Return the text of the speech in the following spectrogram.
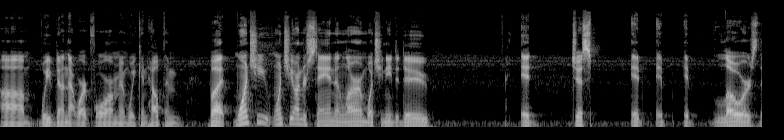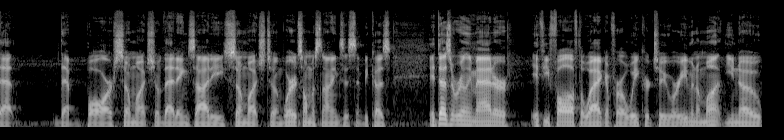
Um, we've done that work for them, and we can help them. But once you once you understand and learn what you need to do, it just it it it lowers that that bar so much of that anxiety so much to where it's almost non-existent because it doesn't really matter if you fall off the wagon for a week or two or even a month you know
